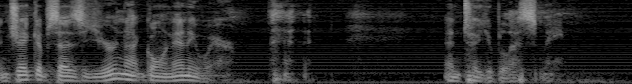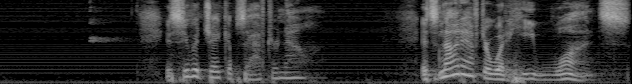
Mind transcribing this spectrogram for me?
And Jacob says, You're not going anywhere until you bless me. You see what Jacob's after now? It's not after what he wants.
